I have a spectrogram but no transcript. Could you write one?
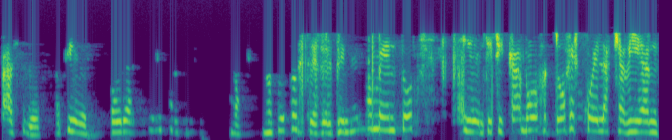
Así es, así es. Ahora, nosotros desde el primer momento identificamos dos escuelas que habían,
